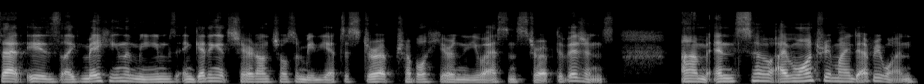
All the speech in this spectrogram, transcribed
that is like making the memes and getting it shared on social media to stir up trouble here in the US and stir up divisions. Um, and so I want to remind everyone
